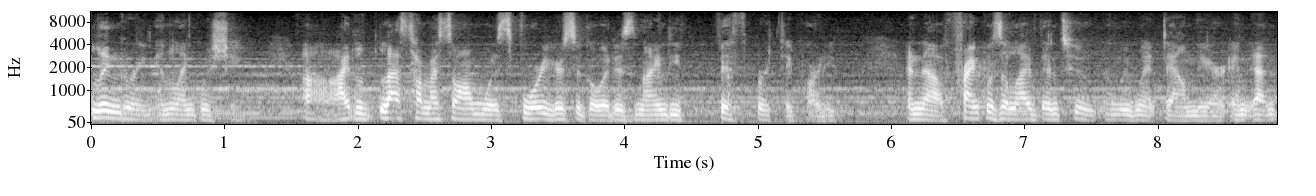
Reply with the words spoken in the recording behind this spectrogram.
lingering and languishing. Uh, I, last time I saw him was four years ago at his 95th birthday party. And uh, Frank was alive then too, and we went down there. And, and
